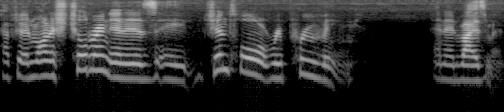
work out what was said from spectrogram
have to admonish children, it is a gentle reproving and advisement.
